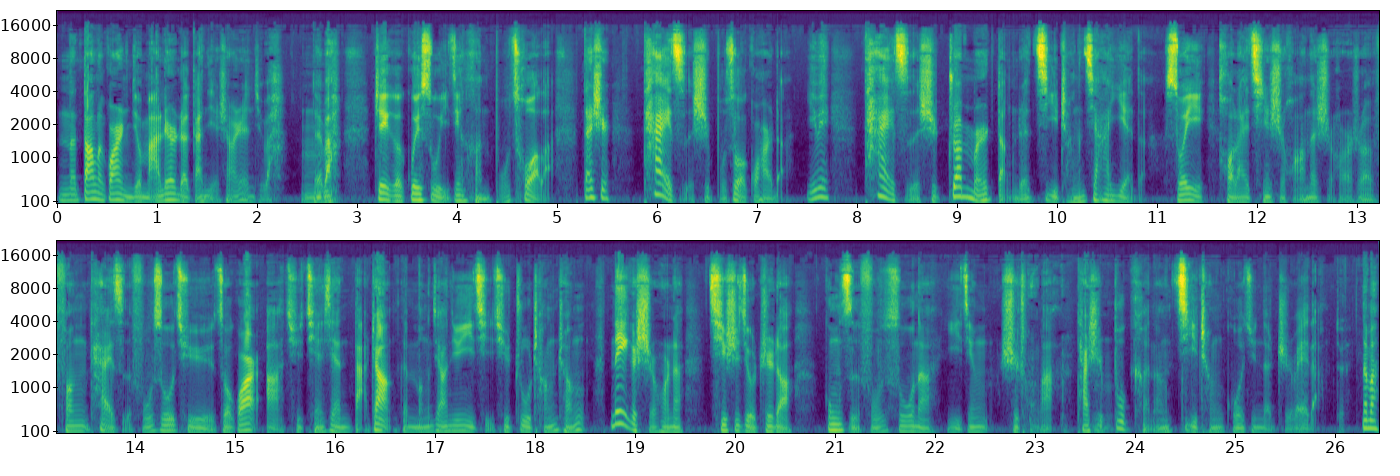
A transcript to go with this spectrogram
那当了官你就麻利儿的赶紧上任去吧，对吧？这个归宿已经很不错了。但是太子是不做官的，因为太子是专门等着继承家业的。所以后来秦始皇的时候说封太子扶苏去做官啊，去前线打仗，跟蒙将军一起去筑长城。那个时候呢，其实就知道。公子扶苏呢，已经失宠了，他是不可能继承国君的职位的。对，那么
